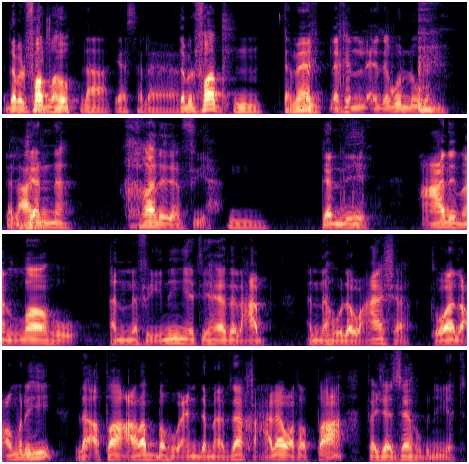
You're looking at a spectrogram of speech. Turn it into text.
ده بالفضل اهو. لا يا سلام. ده بالفضل. مم. تمام. لكن يقول له. الجنة خالدا فيها. مم. قال ليه؟ علم الله أن في نية هذا العبد أنه لو عاش طوال عمره لاطاع ربه عندما ذاق حلاوة الطاعة فجازاه بنيته.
